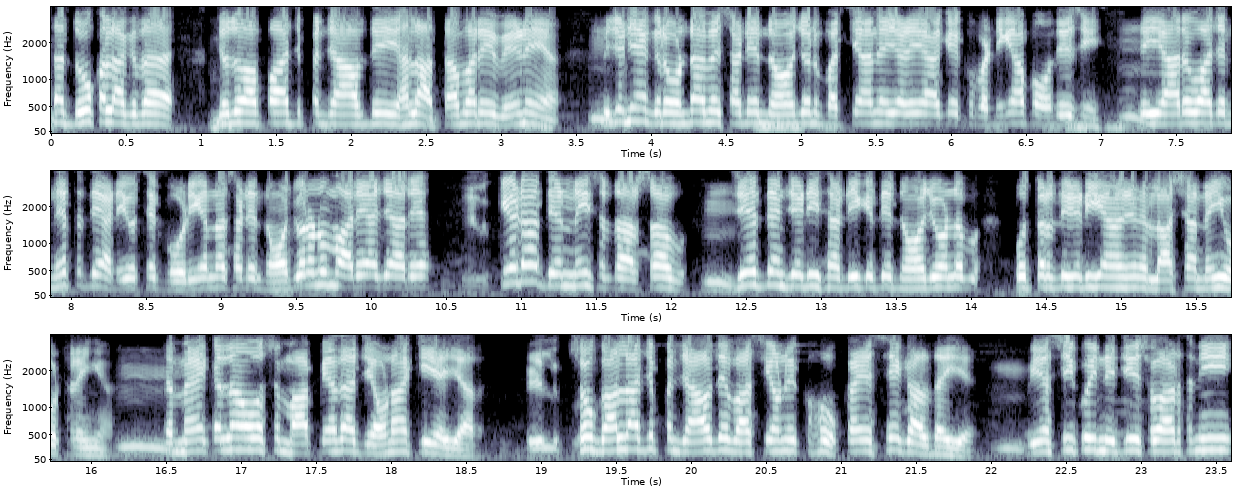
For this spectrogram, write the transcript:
ਤਾਂ ਦੁੱਖ ਲੱਗਦਾ ਜਦੋਂ ਆਪਾਂ ਅੱਜ ਪੰਜਾਬ ਦੇ ਹਾਲਾਤਾਂ ਬਾਰੇ ਵੇਹਣੇ ਆ ਵੀ ਜਿਹੜੀਆਂ ਗਰਾਊਂਡਾਂ ਵਿੱਚ ਸਾਡੇ ਨੌਜਵਾਨ ਬੱਚਿਆਂ ਨੇ ਜਿਹੜੇ ਆ ਕੇ ਕਬੱਡੀਆਂ ਪਾਉਂਦੇ ਸੀ ਤੇ ਯਾਰ ਉਹ ਅੱਜ ਨਿਤ ਦਿਹਾੜੀ ਉੱਥੇ ਗੋਲੀਆਂ ਨਾਲ ਸਾਡੇ ਨੌਜਵਾਨਾਂ ਨੂੰ ਮਾਰਿਆ ਜਾ ਰਿਹਾ। ਕਿਹੜਾ ਦਿਨ ਨਹੀਂ ਸਰਦਾਰ ਸਾਹਿਬ ਜਿਸ ਦਿਨ ਜਿਹੜੀ ਸਾਡੀ ਕਿਤੇ ਨੌਜਵਾਨ ਪੁੱਤਰ ਦੀ ਜਿਹੜੀਆਂ ਲਾਸ਼ਾਂ ਨਹੀਂ ਉੱਠ ਰਹੀਆਂ ਤੇ ਮੈਂ ਕਹਿੰਦਾ ਉਸ ਮਾਪਿਆਂ ਦਾ ਜਿਉਣਾ ਕੀ ਹੈ ਯਾਰ? ਸੋ ਗੱਲ ਅੱਜ ਪੰਜਾਬ ਦੇ ਵਾਸੀਆਂ ਨੂੰ ਇੱਕ ਹੋਕਾ ਇਸੇ ਗੱਲ ਦਾ ਹੀ ਹੈ। ਵੀ ਅਸੀਂ ਕੋਈ ਨਿੱਜੀ ਸਵਾਰਥ ਨਹੀਂ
